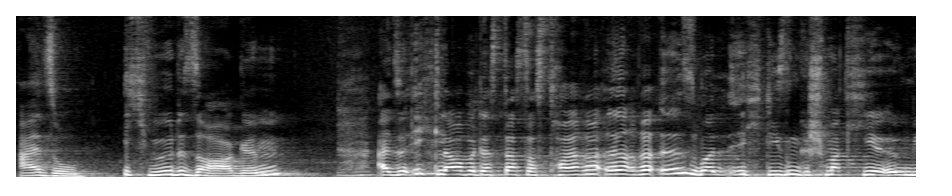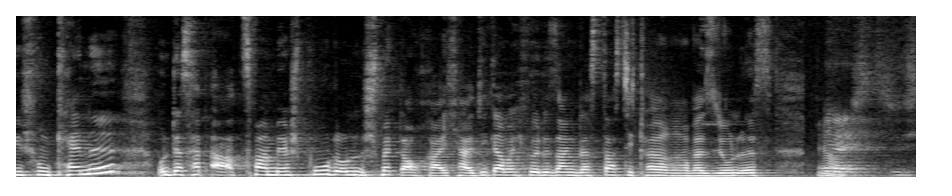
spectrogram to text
Also, ich würde sagen, also ich glaube, dass das das teurere ist, weil ich diesen Geschmack hier irgendwie schon kenne. Und das hat zwar mehr Sprudel und schmeckt auch reichhaltiger, aber ich würde sagen, dass das die teurere Version ist. Ja, Ja. richtig.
